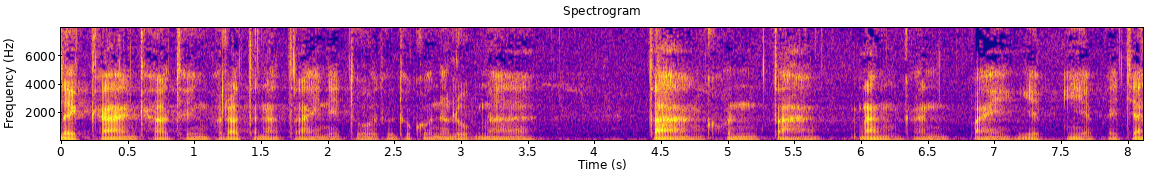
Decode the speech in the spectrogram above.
ในการเข้าถึงพระรัตนตรัยในตัวทุกๆคนนะลูกนะ ต่างคนต่าง นั่งกันไปเงียบๆไปจ้ะ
